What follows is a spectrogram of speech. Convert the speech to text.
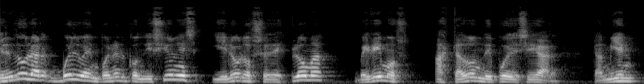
El dólar vuelve a imponer condiciones y el oro se desploma. Veremos hasta dónde puede llegar. También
